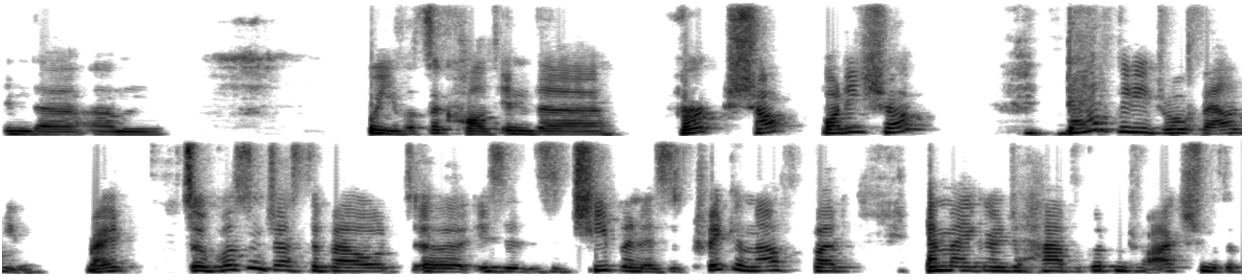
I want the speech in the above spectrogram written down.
in the um, what's it called? In the workshop body shop that really drove value right? So it wasn't just about uh, is it is it cheap and is it quick enough but am i going to have a good interaction with the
